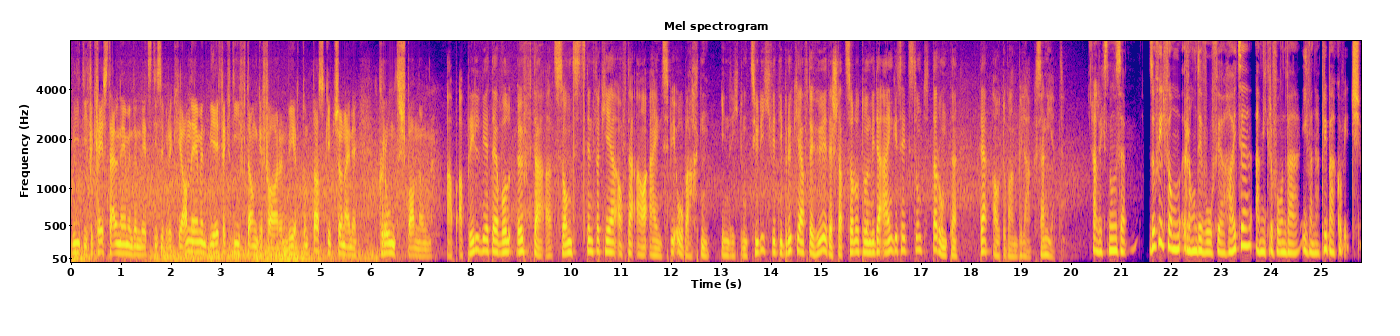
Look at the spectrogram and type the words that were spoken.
wie die Verkehrsteilnehmenden jetzt diese Brücke annehmen, wie effektiv dann gefahren wird. Und das gibt schon eine Grundspannung. Ab April wird er wohl öfter als sonst den Verkehr auf der A1 beobachten. In Richtung Zürich wird die Brücke auf der Höhe der Stadt Solothurn wieder eingesetzt und darunter der Autobahnbelag saniert. Alex Moser. So viel vom Rendezvous für heute. Am Mikrofon war Ivana Pribakovic.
